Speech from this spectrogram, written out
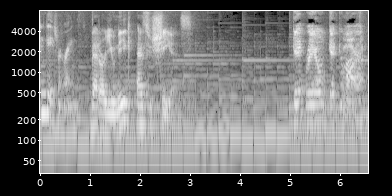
engagement rings. That are unique as she is. Get real, get Kamara.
